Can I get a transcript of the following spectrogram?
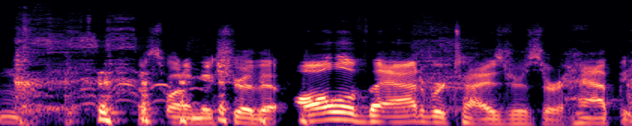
I just want to make sure that all of the advertisers are happy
